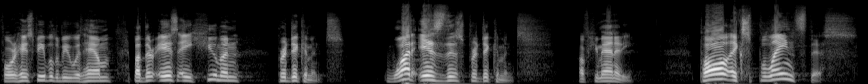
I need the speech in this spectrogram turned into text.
for his people to be with him, but there is a human predicament. What is this predicament of humanity? Paul explains this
